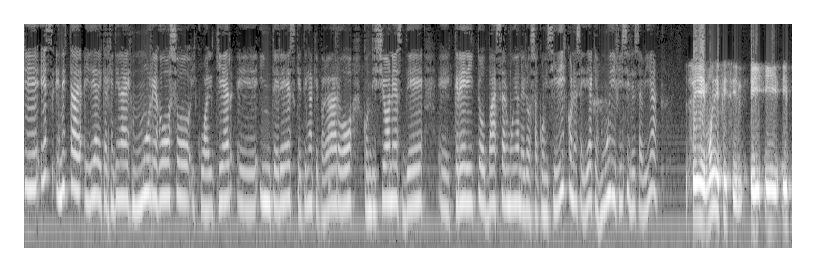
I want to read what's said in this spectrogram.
que es en esta idea de que Argentina es muy riesgoso y cualquier eh, interés que tenga que pagar o condiciones de eh, crédito va a ser muy onerosa. ¿Coincidís con esa idea que es muy difícil esa vía? Sí, muy difícil. Y, y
